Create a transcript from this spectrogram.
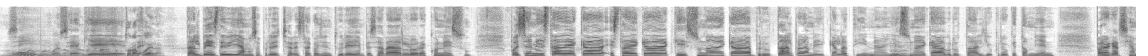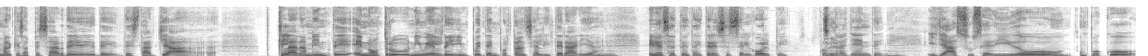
Muy, muy bueno. O sea con el doctor afuera. Tal vez debíamos aprovechar esta coyuntura y empezar a dar lora con eso. Pues en esta década, esta década que es una década brutal para América Latina y es una década brutal, yo creo que también para García Márquez, a pesar de, de, de estar ya claramente en otro nivel de, de importancia literaria. En el 73 es el golpe contra Allende y ya ha sucedido un poco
